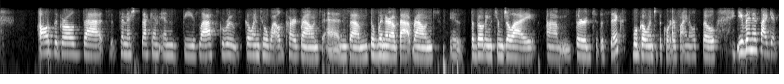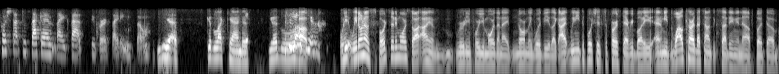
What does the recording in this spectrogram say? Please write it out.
all of the girls that finished second in these last groups go into a wild card round and um, the winner of that round is the voting's from July um, 3rd to the 6th will go into the quarterfinals. So even if I get pushed up to second, like that's super exciting. So Yes. Good luck, Candace. Good thank luck. you. We we don't have sports anymore, so I, I am rooting for you more than I normally would be. Like I, we need to push this to first, everybody. And I mean, the wild card that sounds exciting enough, but um,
